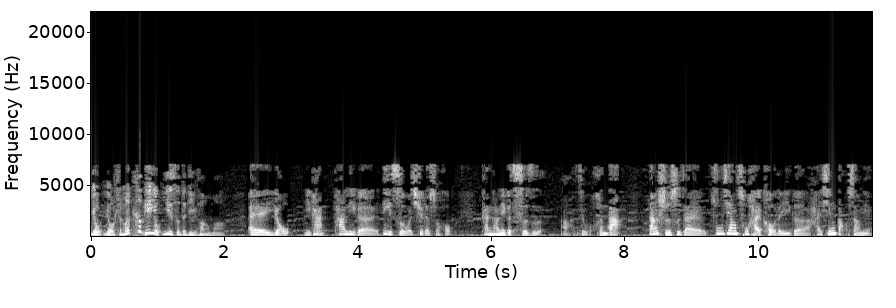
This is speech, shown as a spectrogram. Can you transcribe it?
有有什么特别有意思的地方吗？哎，有，你看他那个第一次我去的时候，看他那个池子啊，就很大。当时是在珠江出海口的一个海心岛上面，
